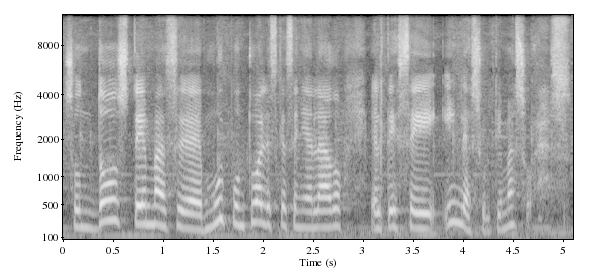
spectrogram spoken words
Son dos temas eh, muy puntuales que ha señalado el TCE en las últimas horas.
